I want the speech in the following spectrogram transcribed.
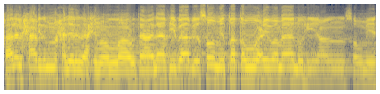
قال الحافظ ابن حجر رحمه الله تعالى في باب صوم التطوع وما نهي عن صومه.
